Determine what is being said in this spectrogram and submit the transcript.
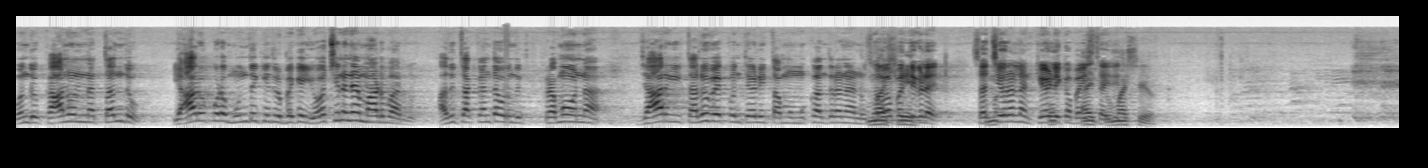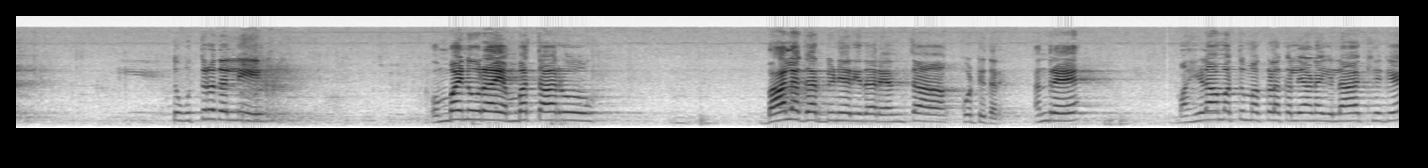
ಒಂದು ಕಾನೂನನ್ನ ತಂದು ಯಾರು ಕೂಡ ಮುಂದಕ್ಕೆ ಇದ್ರ ಬಗ್ಗೆ ಯೋಚನೆ ಮಾಡಬಾರ್ದು. ಅದು ತಕ್ಕಂಥ ಒಂದು ಕ್ರಮವನ್ನ ಜಾರಿಗೆ ತಲುಬೇಕು ಅಂತ ಹೇಳಿ ತಮ್ಮ ಮುಖಾಂತರ ನಾನು. ಸಭಾಪತಿಗಳೇ ಸಚಿವರಲ್ಲಿ ನಾನು ಕೇಳಲಿಕ್ಕೆ ಬಯಸ್ತಾ ಇದ್ದೀನಿ ಉತ್ತರದಲ್ಲಿ ಒಂಬೈನೂರ ಎಂಬತ್ತಾರು ಬಾಲ ಗರ್ಭಿಣಿಯರಿದ್ದಾರೆ ಅಂತ ಕೊಟ್ಟಿದ್ದಾರೆ ಅಂದ್ರೆ ಮಹಿಳಾ ಮತ್ತು ಮಕ್ಕಳ ಕಲ್ಯಾಣ ಇಲಾಖೆಗೆ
